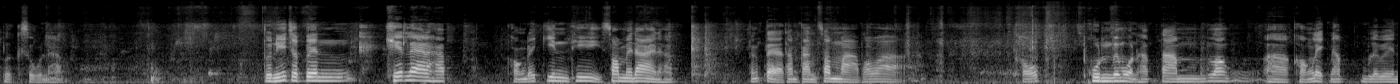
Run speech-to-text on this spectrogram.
เบิกศูนย์นะครับ ตัวนี้จะเป็นเคสแรกนะครับ ของไดกินที่ซ่อมไม่ได้นะครับ ตั้งแต่ทำการซ่อมมาเพราะว่าเขาพุนไปหมดครับ ตามร่องอของเหล็กนะครับบริเวณ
